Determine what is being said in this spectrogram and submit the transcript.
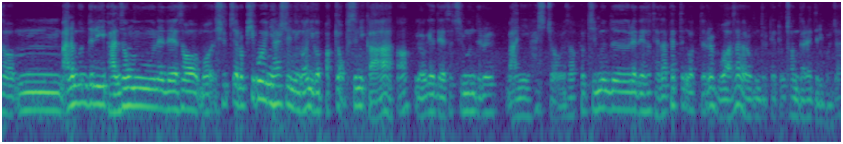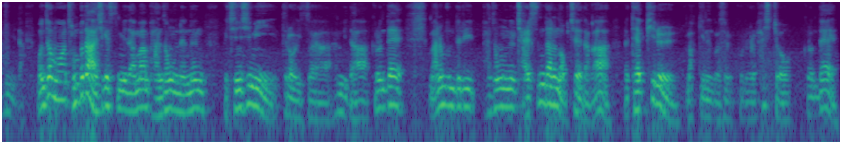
그래서 음, 많은 분들이 이 반성문에 대해서 뭐 실제로 피고인이 할 수 있는 건 이것밖에 없으니까 어? 여기에 대해서 질문들을 많이 하시죠. 그래서 그 질문들에 대해서 대답했던 것들을 모아서 여러분들께 좀 전달해 드리고자 합니다. 먼저 뭐 전부 다 아시겠습니다만 반성문에는 그 진심이 들어 있어야 합니다. 그런데 많은 분들이 반성문을 잘 쓴다는 업체에다가 대피를 맡기는 것을 고려를 하시죠. 그런데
